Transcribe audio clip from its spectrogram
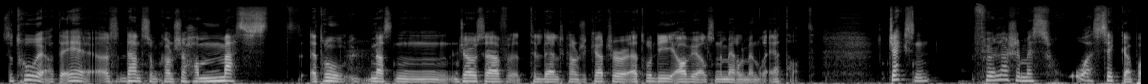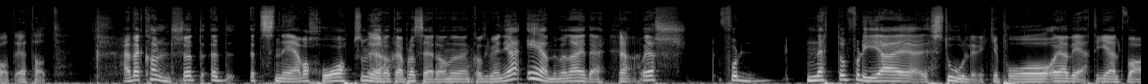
så tror jeg at det er altså, den som kanskje har mest Jeg tror nesten Joseph, til dels kanskje Cutter Jeg tror de avgjørelsene mer eller mindre er tatt. Jackson føler ikke meg så sikker på at er tatt. Nei, Det er kanskje et, et, et snev av håp som gjør Ja. at jeg plasserer han i den kategorien. Jeg er enig med deg i det. Ja. Og jeg for, Nettopp fordi jeg stoler ikke på, og jeg vet ikke helt hva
